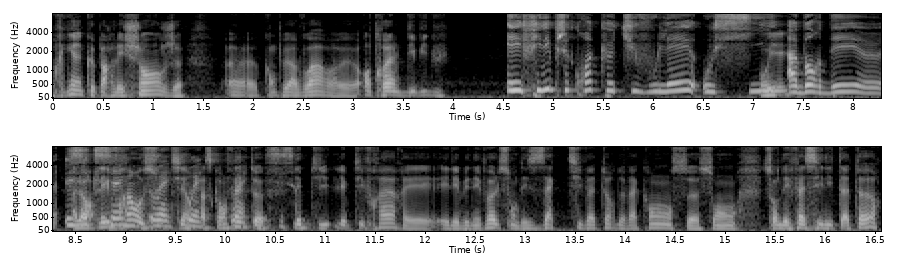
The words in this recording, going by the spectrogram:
rien que par l'échange qu'on peut avoir entre individus. Et Philippe, je crois que tu voulais aussi aborder euh, les Alors, les freins au soutien, parce qu'en fait, les, petits, les petits frères et, les bénévoles sont des activateurs de vacances, sont, sont des facilitateurs,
